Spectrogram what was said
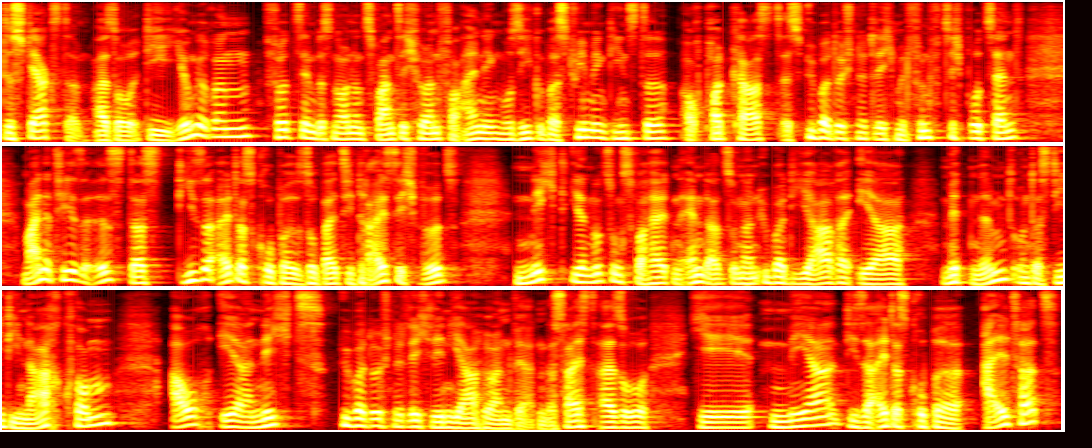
das Stärkste. Also die Jüngeren, 14 bis 29, hören vor allen Dingen Musik über Streamingdienste, auch Podcasts ist überdurchschnittlich mit 50 Prozent. Meine These ist, dass diese Altersgruppe, sobald sie 30 wird, nicht ihr Nutzungsverhalten ändert, sondern über die Jahre eher mitnimmt und dass die, die nachkommen, auch eher nicht überdurchschnittlich linear hören werden. Das heißt also, je mehr diese Altersgruppe altert,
